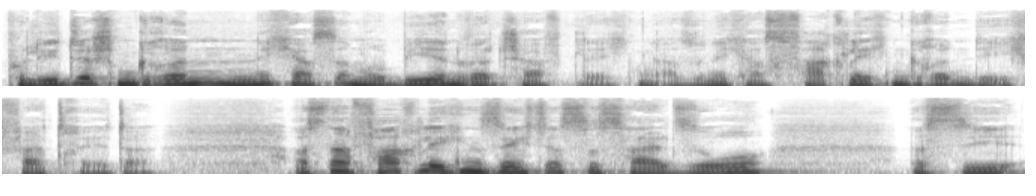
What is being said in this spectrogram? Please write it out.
politischen Gründen, nicht aus immobilienwirtschaftlichen, also nicht aus fachlichen Gründen, die ich vertrete. Aus einer fachlichen Sicht ist es halt so, dass sie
